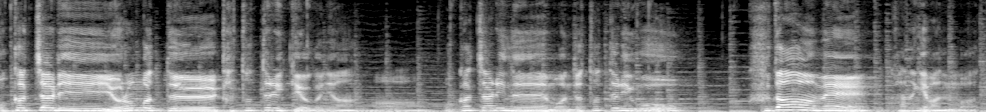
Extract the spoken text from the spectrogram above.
5카짜리 이런 것들 다 터뜨릴게요 그냥. 어, 5카짜리는 먼저 터뜨리고 그 다음에 가는 게 맞는 것 같아.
